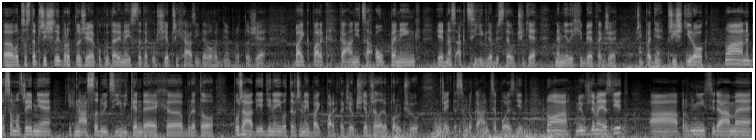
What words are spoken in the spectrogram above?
eh, o co jste přišli, protože pokud tady nejste, tak určitě přicházíte o hodně, protože Bike Park Kálnica Opening je jedna z akcí, kde byste určitě neměli chybět, takže případně příští rok. No a nebo samozřejmě v těch následujících víkendech eh, bude to pořád jediný otevřený bike park, takže určitě vřele doporučuji. Přejďte sem do Kálnice pojezdit. No a my už jdeme jezdit a první si dáme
